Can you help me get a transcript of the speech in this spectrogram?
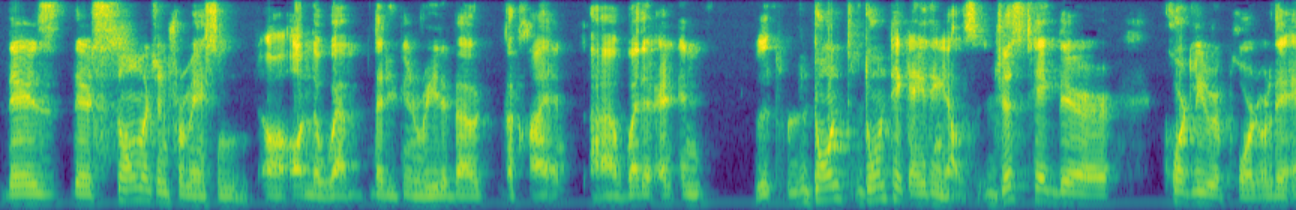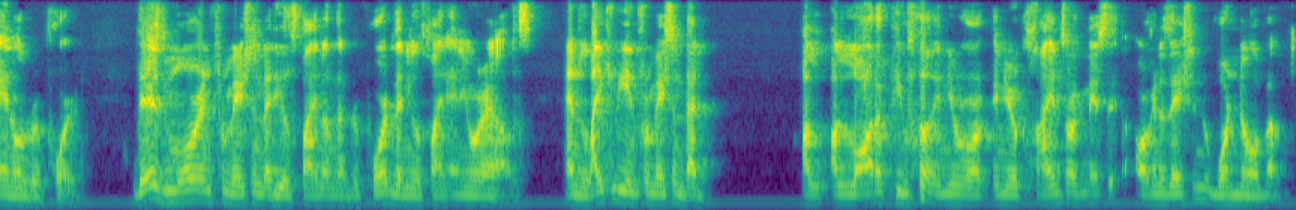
There's there's so much information uh, on the web that you can read about the client. Uh, whether and, and don't don't take anything else. Just take their quarterly report or their annual report. There's more information that you'll find on that report than you'll find anywhere else, and likely information that a, a lot of people in your in your client's organiza- organization won't know about.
